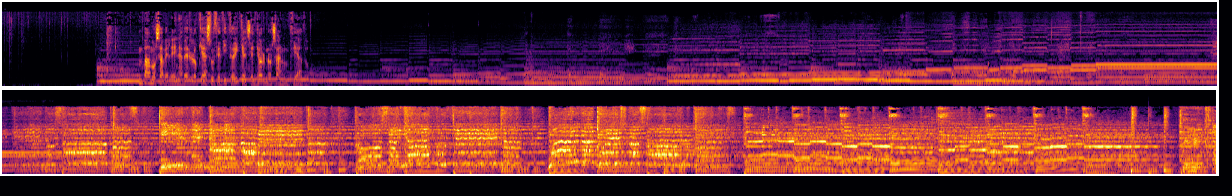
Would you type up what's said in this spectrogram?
Vamos a Belén a ver lo que ha sucedido y que el Señor nos ha anunciado. deja.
